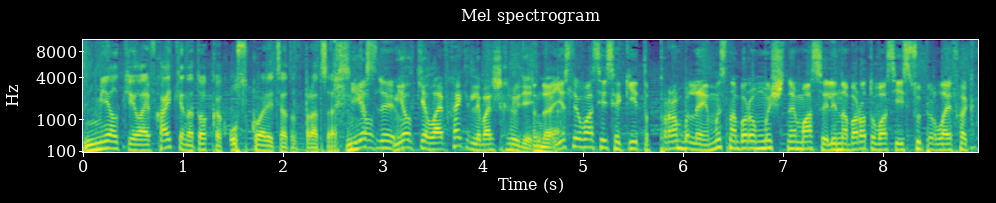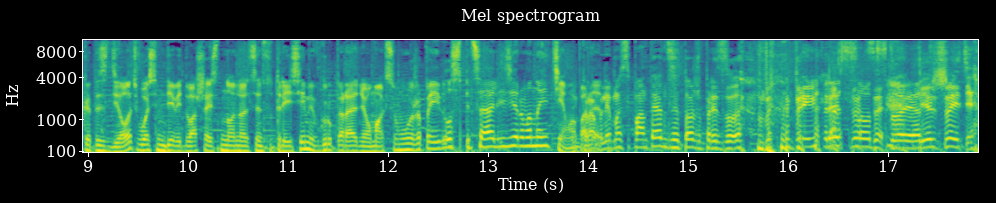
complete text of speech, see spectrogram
мелкие лайфхаки на то, как ускорить этот процесс. Мел- Если- Мелкие лайфхаки для больших людей. Да, если у вас есть какие-то проблемы с набором мышечной массы или наоборот у вас есть супер лайфхак, как это сделать, 8926 и в группе Радио Максимум уже появилась специализированная тема. Проблемы с потенцией тоже приветствуются. Присутствует. Пишите.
